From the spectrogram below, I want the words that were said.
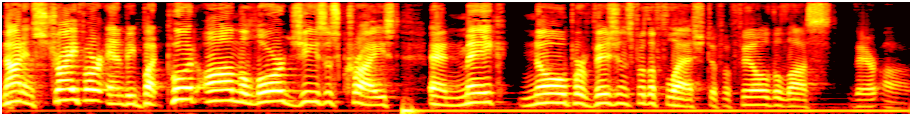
not in strife or envy, but put on the Lord Jesus Christ and make no provisions for the flesh to fulfill the lust thereof.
